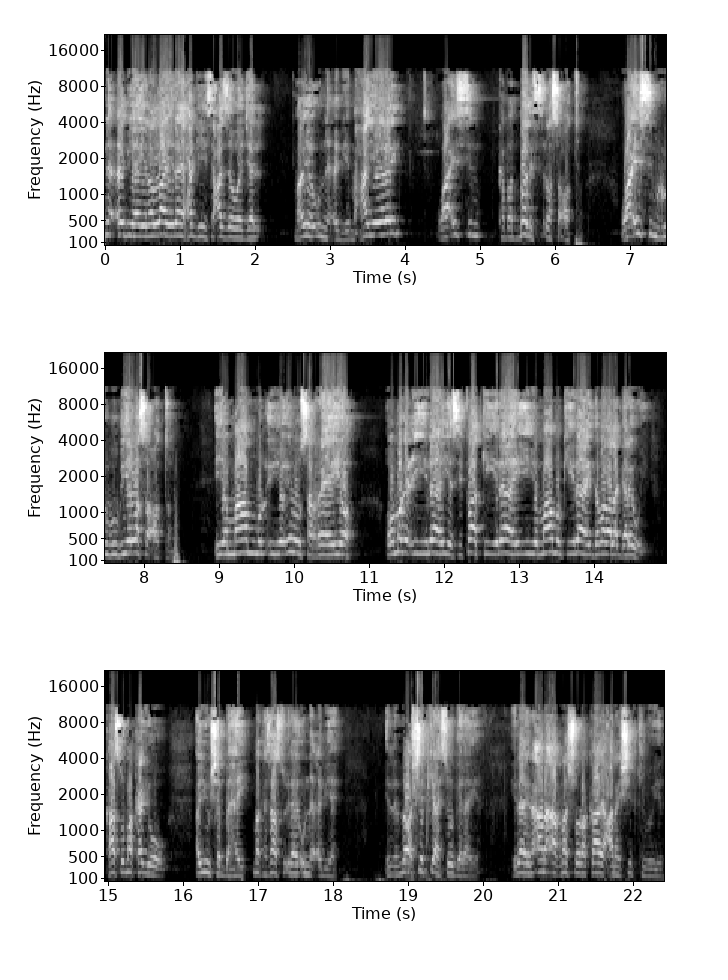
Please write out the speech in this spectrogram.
neceb yahay ila llahi ilahi xaggiisa caza wajal magacyaha u neceb yahay? Maxaa yeelay waa isim kabadbadis la socoto. Waa isim rububiye la socoto. Iyo maamul iyo inuu sareeyo oo magacii ilaahay iyo sifaatkii ilaahay iyo maamulkii ilaahay dabada la galay wey kaasu marka ayuu ayuu shabahay. Marka saasuu ilahay u neceb yahay. Shirki ah soo gelaya ilahayna ana aqna shurakaaya cana shirki buu yiri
